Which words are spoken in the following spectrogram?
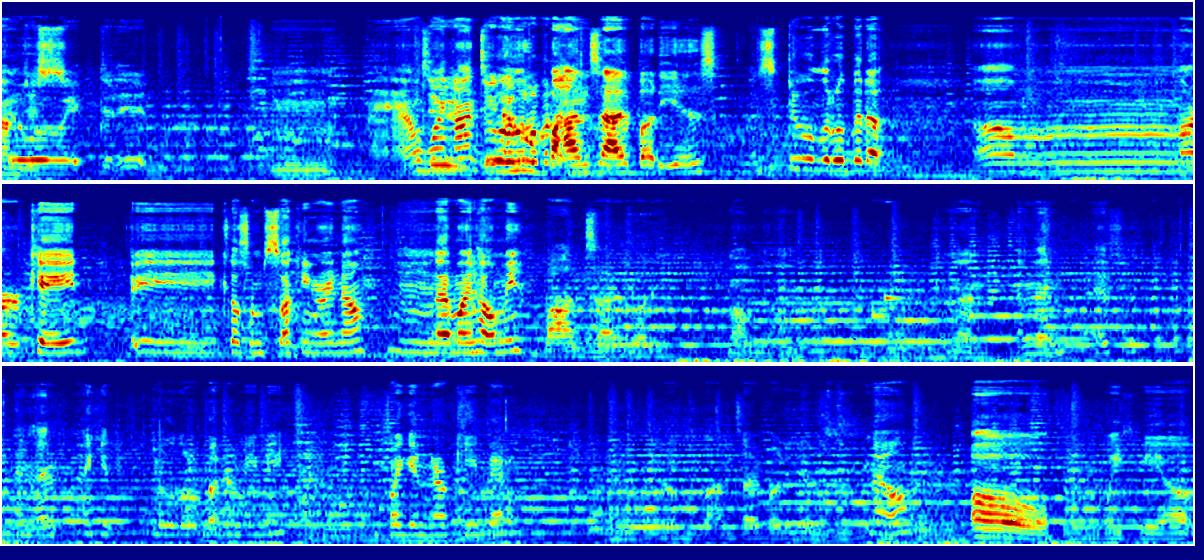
I'm Wait, just. wait, wait, Mm, eh, why not do do, you a know little who bit? Of, Bonzi Buddy is? let's do a little bit of um arcade because I'm sucking right now. Hmm, that might help me. Bonzi Buddy. Oh no. And then and then if and then I can do a little better maybe if I get an arcade battle. You know who Bonzi Buddy is? No. Oh, wake me up.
